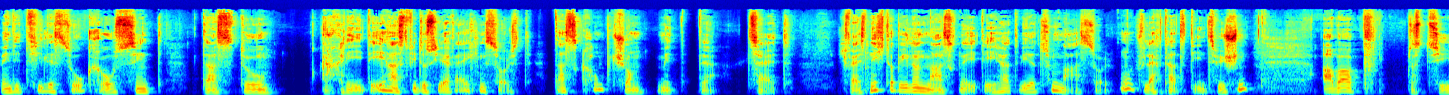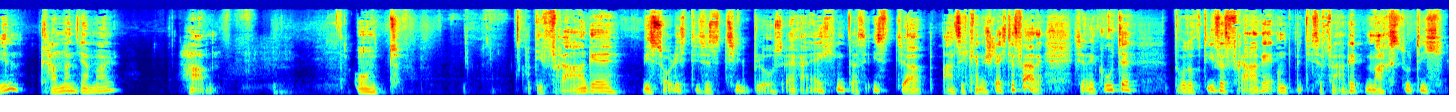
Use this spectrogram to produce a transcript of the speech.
wenn die Ziele so groß sind, dass du gar keine Idee hast, wie du sie erreichen sollst. Das kommt schon mit der Zeit. Ich weiß nicht, ob Elon Musk eine Idee hat, wie er zum Mars soll. Hm, vielleicht hat er die inzwischen. Aber pff, das Ziel kann man ja mal haben. Und die Frage, wie soll ich dieses Ziel bloß erreichen, das ist ja an sich keine schlechte Frage. Das ist eine gute, produktive Frage und mit dieser Frage machst du dich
